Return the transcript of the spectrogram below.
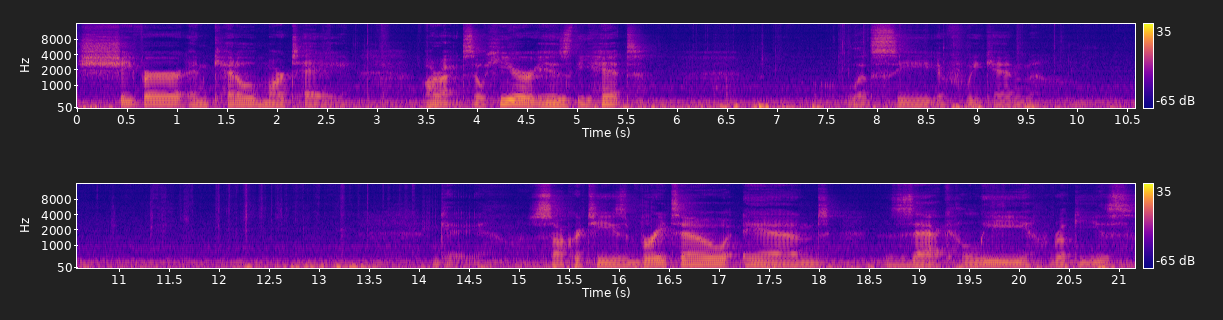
Shaffer, and Ketel Marte. All right, so here is the hit. Let's see if we can. Okay, Socrates Brito and Zach Lee rookies.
